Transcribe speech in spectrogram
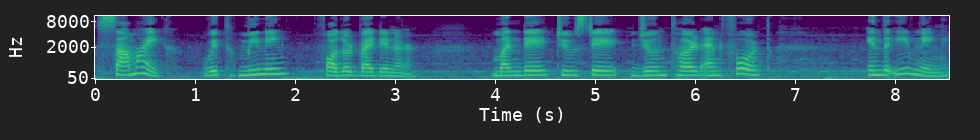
Samaik with meaning followed by dinner. Monday, Tuesday, June 3rd and 4th, in the evening,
